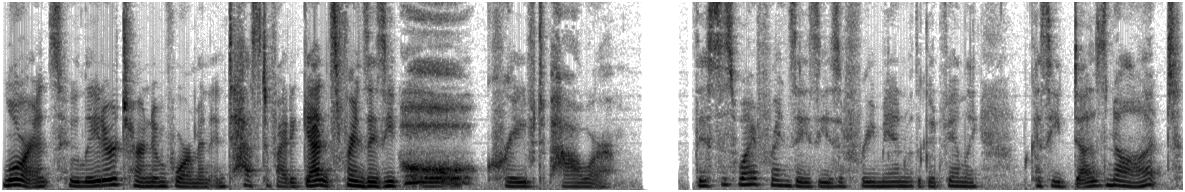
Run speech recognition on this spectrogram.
Lawrence, who later turned informant and testified against Franzese, craved power. This is why Franzese is a free man with a good family, because he does not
